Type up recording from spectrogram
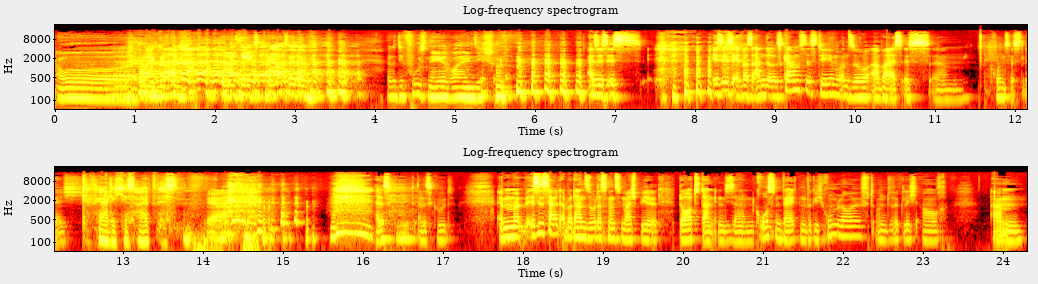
oh, oh mein Gott, da ist der Experte. Also die Fußnägel rollen sich schon. Also es ist, es ist etwas anderes Kampfsystem und so, aber es ist ähm, grundsätzlich gefährliches Halbwissen. Ja. alles gut, alles gut. Ähm, es ist halt aber dann so, dass man zum Beispiel dort dann in diesen großen Welten wirklich rumläuft und wirklich auch ähm,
